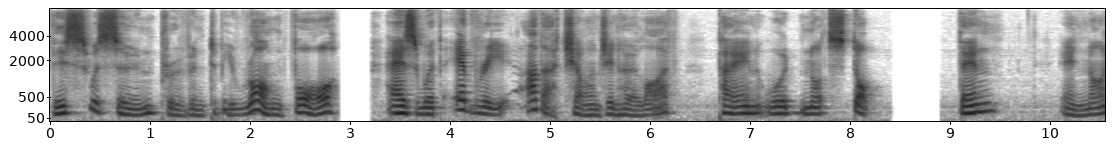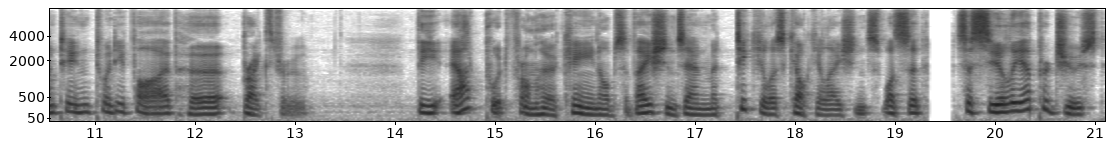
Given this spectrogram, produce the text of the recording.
This was soon proven to be wrong, for, as with every other challenge in her life, Payne would not stop. Then, in 1925, her breakthrough. The output from her keen observations and meticulous calculations was that Cecilia produced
